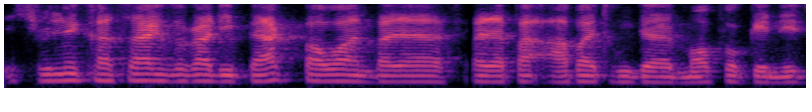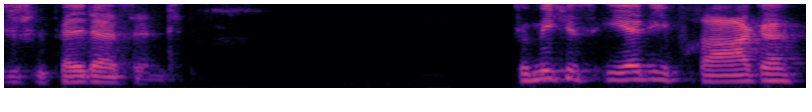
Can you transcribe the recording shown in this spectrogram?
ich will nicht gerade sagen, sogar die Bergbauern bei der, bei der Bearbeitung der morphogenetischen Felder sind. Für mich ist eher die Frage,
